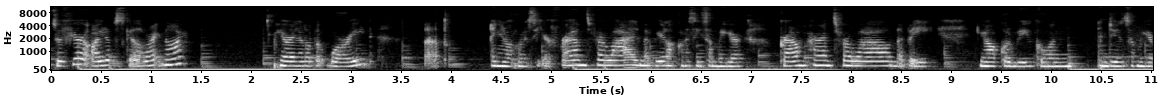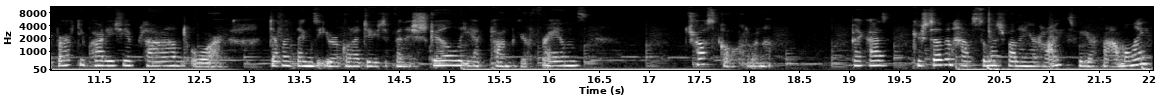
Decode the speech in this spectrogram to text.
So if you're out of skill right now, you're a little bit worried that and you're not going to see your friends for a while, maybe you're not going to see some of your grandparents for a while, maybe you're not going to be going and doing some of your birthday parties you had planned or different things that you were going to do to finish school that you had planned with your friends. Trust God on it. Because you're still going to have so much fun in your house with your family.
